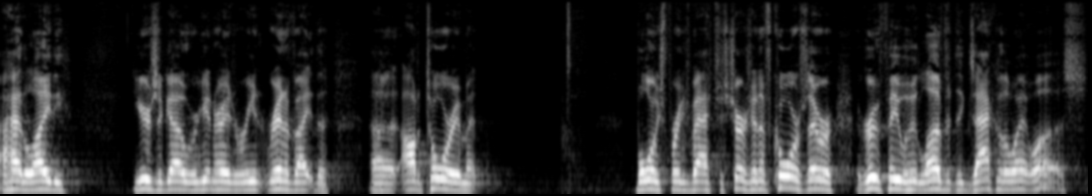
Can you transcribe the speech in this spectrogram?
I had a lady years ago, we were getting ready to re- renovate the uh, auditorium at Boiling Springs Baptist Church. And of course, there were a group of people who loved it exactly the way it was.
